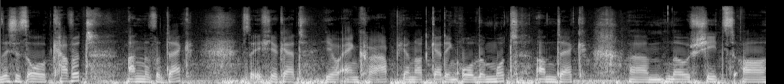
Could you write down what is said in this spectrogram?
this is all covered under the deck, so if you get your anchor up, you're not getting all the mud on deck. no sheets are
